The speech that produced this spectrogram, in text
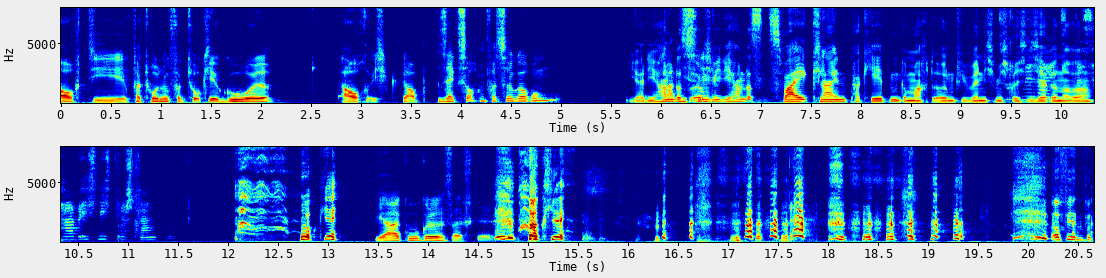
auch die Vertonung von Tokyo Ghoul, auch, ich glaube, sechs Wochen Verzögerung. Ja, die haben Grad das irgendwie, sicher. die haben das in zwei kleinen Paketen gemacht irgendwie, wenn ich mich richtig leid, erinnere. Das habe ich nicht verstanden. Okay, Ja, Google, sei still. okay. Auf jeden Fall.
